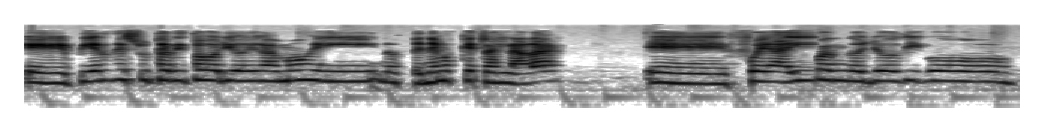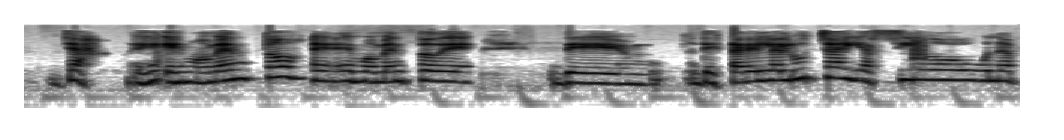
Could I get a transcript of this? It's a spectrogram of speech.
eh, pierde su territorio, digamos, y nos tenemos que trasladar. Eh, fue ahí cuando yo digo, ya, es, momento, es, momento de, de, estar en la lucha y ha sido una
